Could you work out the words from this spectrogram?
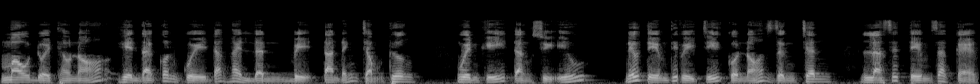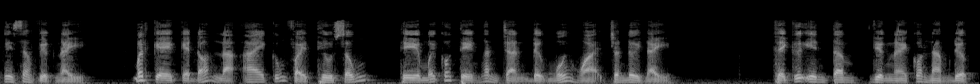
mau đuổi theo nó, hiện tại con quỷ đã hai lần bị ta đánh trọng thương, nguyên khí đang suy yếu. Nếu tìm thấy vị trí của nó dừng chân là sẽ tìm ra kẻ gây ra việc này. Bất kể kẻ đó là ai cũng phải thiêu sống thì mới có thể ngăn chặn được mối họa cho nơi này. Thầy cứ yên tâm, việc này con làm được.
